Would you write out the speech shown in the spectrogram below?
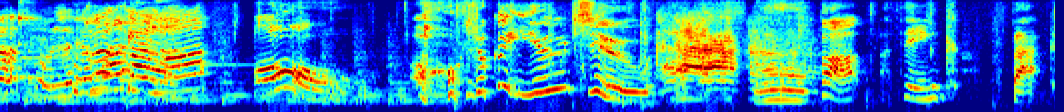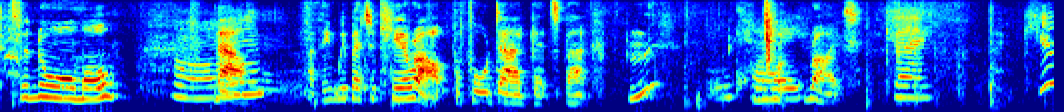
Look at Mama. Oh, oh, look at you two. Oh, but I think back to normal. Now, I think we better clear up before Dad gets back. Hmm? Okay. Right. Okay. Thank you.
